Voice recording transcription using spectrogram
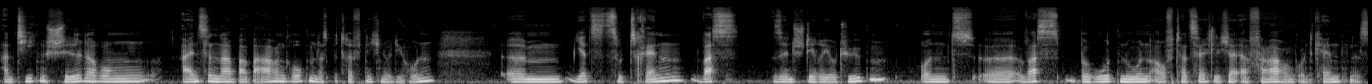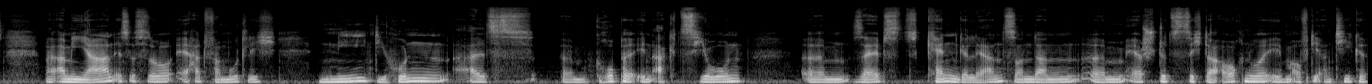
antiken Schilderungen einzelner Barbarengruppen, das betrifft nicht nur die Hunnen, ähm, jetzt zu trennen, was sind Stereotypen und äh, was beruht nun auf tatsächlicher Erfahrung und Kenntnis. Bei Amian ist es so, er hat vermutlich nie die Hunden als ähm, Gruppe in Aktion ähm, selbst kennengelernt, sondern ähm, er stützt sich da auch nur eben auf die antike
